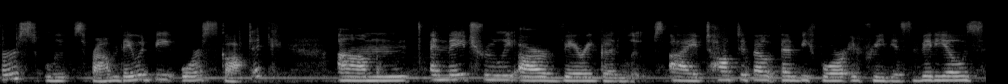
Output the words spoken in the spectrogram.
first loupes from. They would be orascoptic um, and they truly are very good loupes. I've talked about them before in previous videos.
